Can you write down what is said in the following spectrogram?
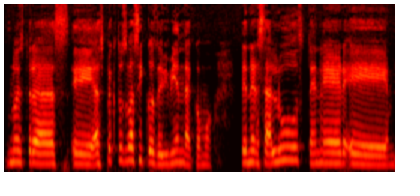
nuestros eh, aspectos básicos de vivienda, como tener salud, tener eh,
